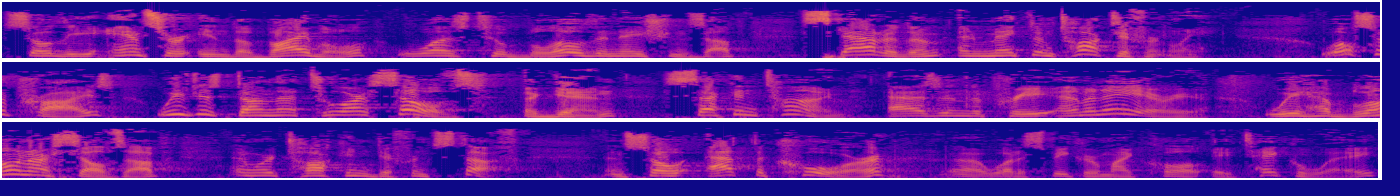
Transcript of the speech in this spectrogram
So the answer in the Bible was to blow the nations up, scatter them, and make them talk differently. Well, surprise, we've just done that to ourselves again, second time, as in the pre M&A area. We have blown ourselves up and we're talking different stuff. And so, at the core, uh, what a speaker might call a takeaway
